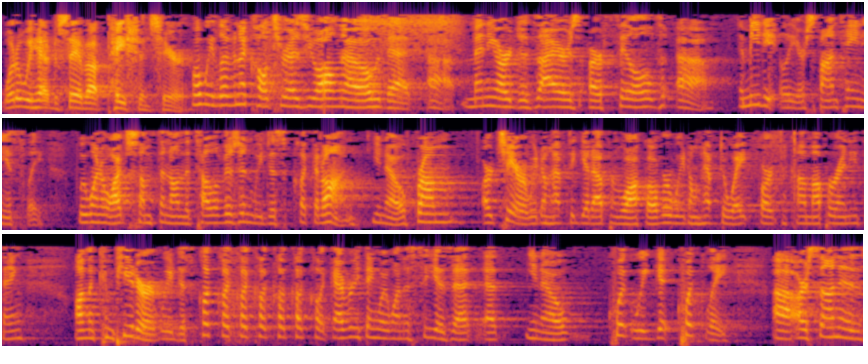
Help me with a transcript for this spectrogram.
what do we have to say about patience here? Well, we live in a culture, as you all know, that uh, many of our desires are filled uh, immediately or spontaneously. If we want to watch something on the television, we just click it on, you know, from our chair. We don't have to get up and walk over. We don't have to wait for it to come up or anything. On the computer, we just click, click, click, click, click, click, click. Everything we want to see is at, at you know, quick. We get quickly. Uh, our son is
